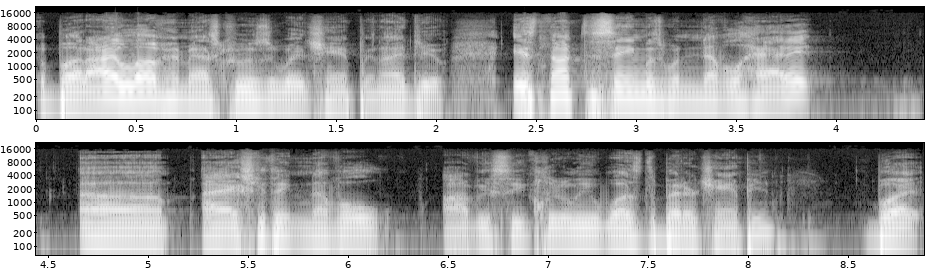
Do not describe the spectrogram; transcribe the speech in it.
but I love him as cruiserweight champion. I do. It's not the same as when Neville had it. Uh, I actually think Neville obviously clearly was the better champion, but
